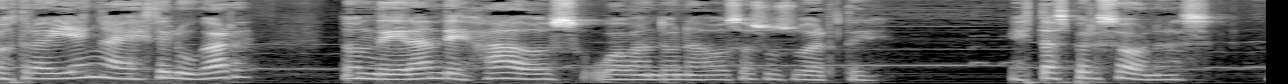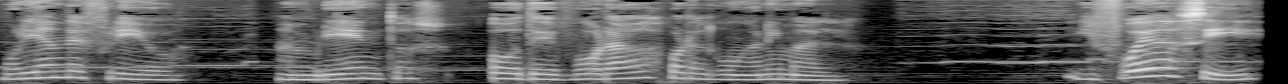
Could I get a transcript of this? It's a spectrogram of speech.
los traían a este lugar donde eran dejados o abandonados a su suerte. Estas personas morían de frío, hambrientos o devorados por algún animal. Y fue así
